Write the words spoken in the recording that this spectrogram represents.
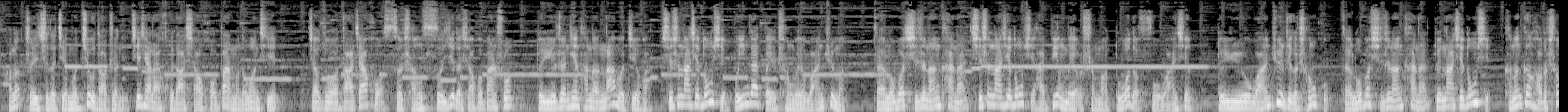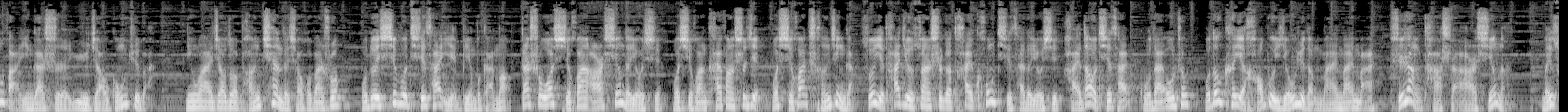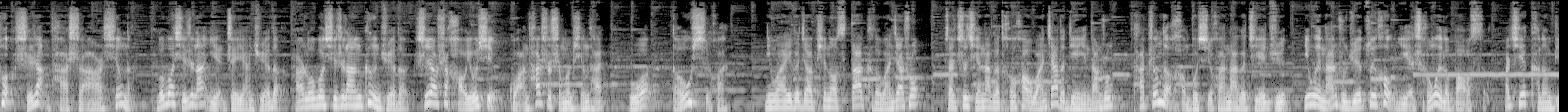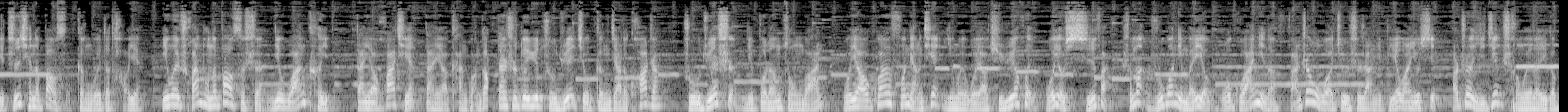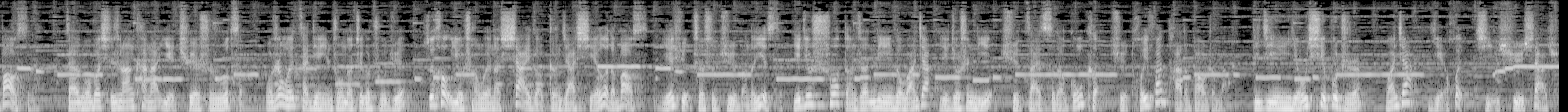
好了，这一期的节目就到这里，接下来回答小伙伴们的问题。叫做大家伙四乘四一的小伙伴说：“对于任天堂的 n o v e 计划，其实那些东西不应该被称为玩具吗？在罗伯喜之男看来，其实那些东西还并没有什么多的复玩性。对于玩具这个称呼，在罗伯喜之男看来，对那些东西可能更好的称法应该是寓教工具吧。”另外，叫做彭倩的小伙伴说：“我对西部题材也并不感冒，但是我喜欢 R 星的游戏，我喜欢开放世界，我喜欢沉浸感，所以它就算是个太空题材的游戏，海盗题材，古代欧洲，我都可以毫不犹豫的买买买。谁让它是 R 星呢？没错，谁让它是 R 星呢？萝卜喜之男也这样觉得，而萝卜喜之男更觉得，只要是好游戏，管它是什么平台，我都喜欢。另外一个叫 Pino Stark 的玩家说。”在之前那个头号玩家的电影当中，他真的很不喜欢那个结局，因为男主角最后也成为了 BOSS，而且可能比之前的 BOSS 更为的讨厌。因为传统的 BOSS 是你玩可以，但要花钱，但要看广告。但是对于主角就更加的夸张，主角是你不能总玩，我要关服两天，因为我要去约会，我有媳妇儿。什么？如果你没有，我管你呢，反正我就是让你别玩游戏。而这已经成为了一个 BOSS 了。在萝卜喜之郎看来也确实如此。我认为在电影中的这个主角最后又成为了下一个更加邪恶的 BOSS，也许这是剧本的意思。也就是说，等着另一个玩家，也就是你去再次的攻克，去推翻他的暴政吧。毕竟游戏不止，玩家也会继续下去。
